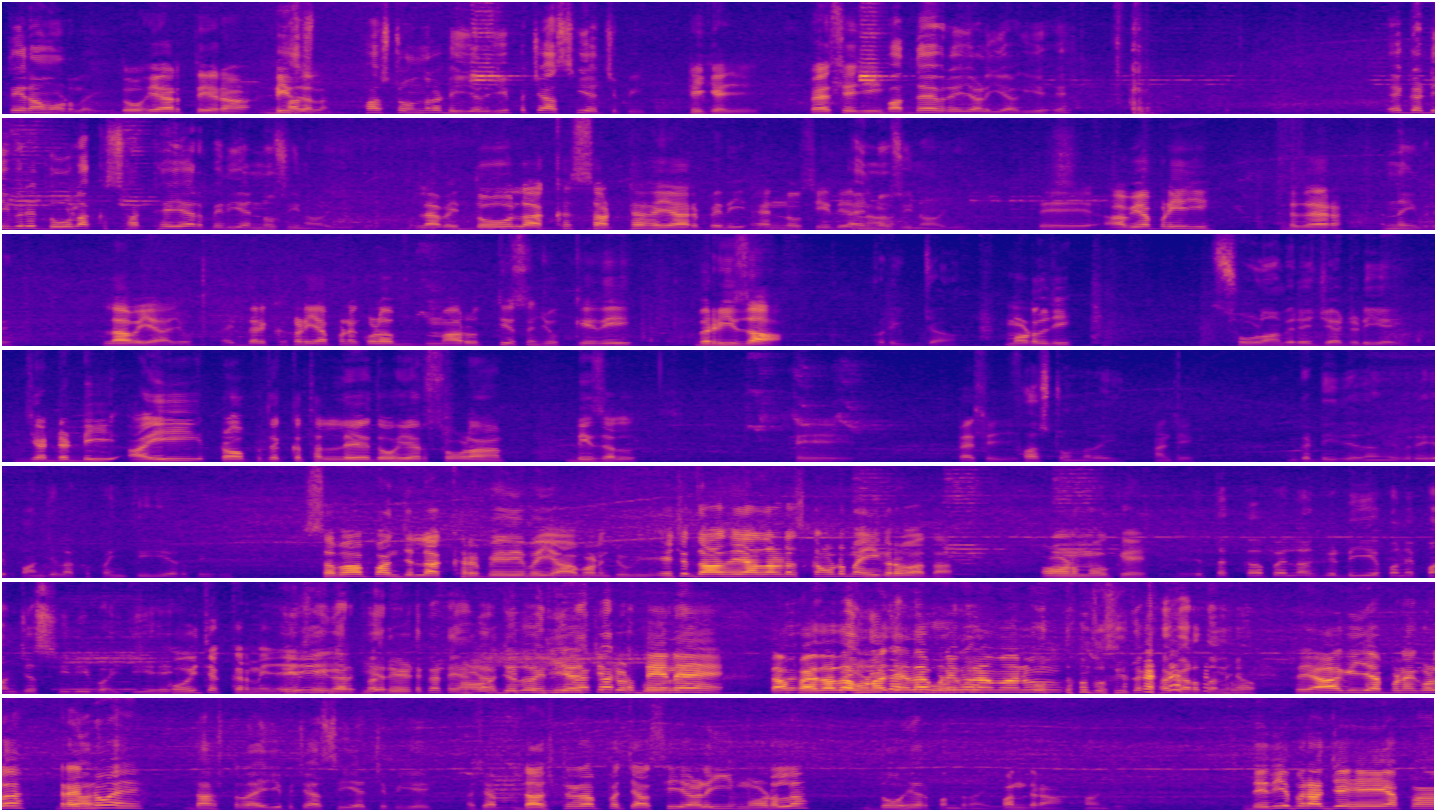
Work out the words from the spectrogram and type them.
13 ਮਾਡਲ ਹੈ ਜੀ। 2013 ਡੀਜ਼ਲ ਫਸਟ ਓਨਰ ਡੀਜ਼ਲ ਜੀ 85 HP ਠੀਕ ਹੈ ਜੀ। ਪੈਸੇ ਜੀ। ਵੱਧ ਐਵਰੇਜ ਵਾਲੀ ਆ ਗਈ ਇਹ। ਇਹ ਗੱਡੀ ਵੀਰੇ 2 ਲੱਖ 60000 ਰੁਪਏ ਦੀ NOC ਨਾਲ ਜੀ। ਲੈ ਬਈ 2 ਲੱਖ 60000 ਰੁਪਏ ਦੀ ਐਨਓਸੀ ਦੇ ਨਾਲ। NOC ਨਾਲ ਜੀ। ਤੇ ਆ ਵੀ ਆਪਣੀ ਜੀ ਡਿਜ਼ਾਇਰ ਨਹੀਂ ਵੀਰੇ। ਲਾ ਬਈ ਆ ਜਾਓ। ਇੱਧਰ ਇੱਕ ਖੜੀ ਆ ਆਪਣੇ ਕੋਲ ਮਾਰੂਤੀ ਸੁਜ਼ੂਕੀ ਦੀ ਬਰੀਜ਼ਾ ਬਰੀਜਾ ਮਾਡਲ ਜੀ। 16 ਵੀਰੇ ZD ਹੈ ਜੀ ZDI ਟੌਪ ਤੇ ਇੱਕ ਥੱਲੇ 2016 ਡੀਜ਼ਲ ਤੇ ਪੈਸੇ ਜੀ। ਫਸਟ ਓਨਰ ਹੈ ਜੀ। ਹਾਂਜੀ। ਗੱਡੀ ਦੇ ਦਾਂਗੇ ਵੀਰੇ ਇਹ 5 ਲੱਖ 35000 ਰੁਪਏ ਦੀ। ਸਵਾ 5 ਲੱਖ ਰੁਪਏ ਦੀ ਬਈ ਆ ਬਣ ਜੂਗੀ। ਇਹ ਚ 10000 ਦਾ ਡਿਸਕਾਊਂਟ ਮੈਂ ਹੀ ਕਰਵਾਤਾ ਆਉਣ ਮੌਕੇ। ਇਹ ਧੱਕਾ ਪਹਿਲਾਂ ਗੱਡੀ ਆਪਾਂ ਨੇ 580 ਦੀ ਪਾਈ ਤੀ ਇਹ। ਕੋਈ ਚੱਕਰ ਨਹੀਂ ਜੀ। ਇਸੇ ਕਰਕੇ ਰੇਟ ਘਟਿਆ ਹੁਣ ਜਦੋਂ ਘੱਟ ਟੁੱਟੇ ਨੇ। ਤਾਂ ਫਾਇਦਾ ਤਾਂ ਹੋਣਾ ਚਾਹੀਦਾ ਆਪਣੇ ਭਰਾਵਾਂ ਨੂੰ। ਉੱਤੋਂ ਤੁਸੀਂ ਧੱਕਾ ਕਰ ਦਿੰਦੇ ਹੋ। ਤੇ ਆ ਗਈ ਜੀ ਆਪਣੇ ਕੋਲ ਟ੍ਰੈਨੋ ਇਹ। ਡਸਟਰ ਹੈ ਜੀ 85 HP ਹੈ ਅੱਛਾ ਡਸਟਰ 85 ਵਾਲੀ ਮਾਡਲ 2015 ਜੀ। 15 ਹਾਂਜੀ। ਦੇ ਦਈਏ ਪਰ ਅੱਜ ਇਹ ਆਪਾਂ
